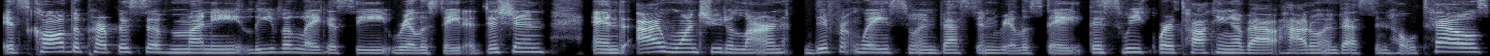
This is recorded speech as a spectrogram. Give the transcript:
It's called The Purpose of Money Leave a Legacy Real Estate Edition. And I want you to learn different ways to invest in real estate. This week, we're talking about how to invest in hotels,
